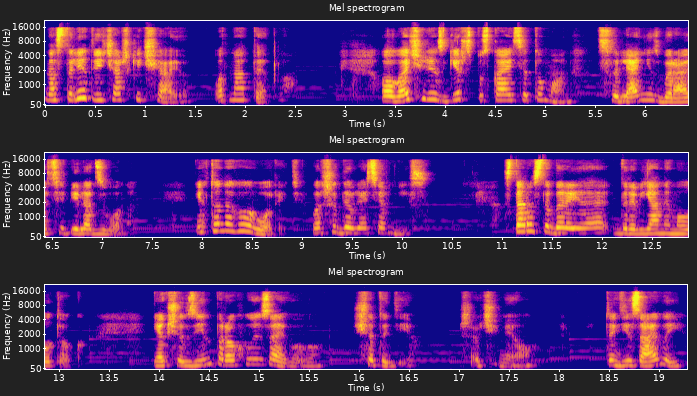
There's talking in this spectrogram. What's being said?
На столі дві чашки чаю, одна тепла. Увечері з гір спускається туман, селяні збираються біля дзвона. Ніхто не говорить, лише дивляться вниз. Староста бере дерев'яний молоток. Якщо дзвін порахує зайвого, що тоді? шепче Міо. Тоді зайвий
